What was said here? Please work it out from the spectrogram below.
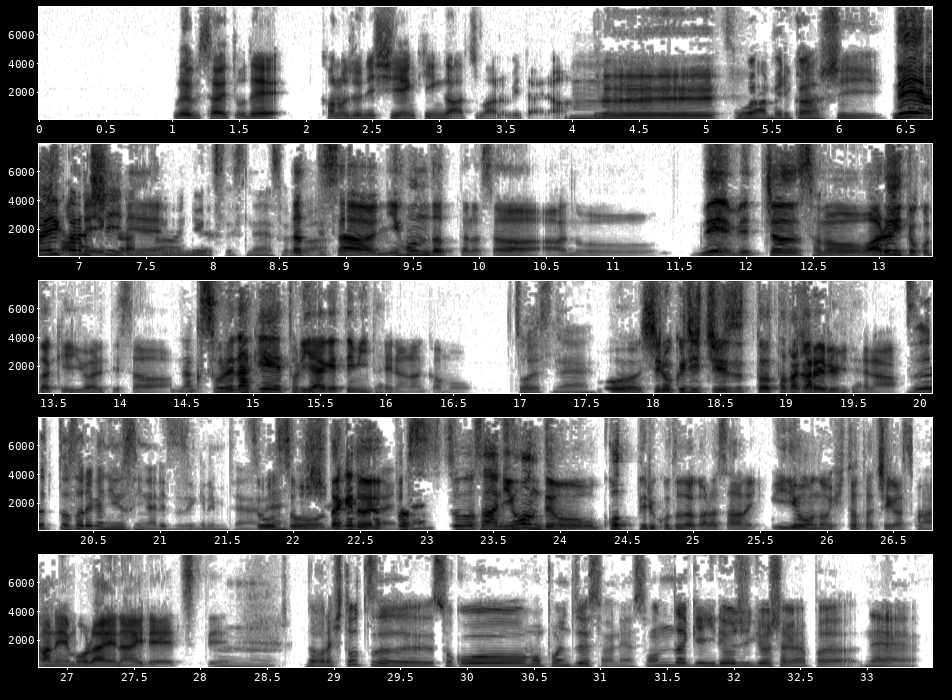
ウェブサイトで彼女に支援金が集まるみたいな。うんへえ。すごいアメリカらしい、ねえ、アメリカらしいね。うんニュースですね、それは。だってさ、日本だったらさ、あの、ねえ、めっちゃその悪いとこだけ言われてさ、なんかそれだけ取り上げてみたいな、なんかもそうですね。う、もう四六時中ずっと叩かれるみたいな。ずーっとそれがニュースになり続けるみたいな、ね。そうそう。だけどやっぱ、そのさ、日本でも起こってることだからさ、医療の人たちがお金もらえないで、つって。うん、だから一つ、そこもポイントですよね。そんだけ医療事業者がやっぱね、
